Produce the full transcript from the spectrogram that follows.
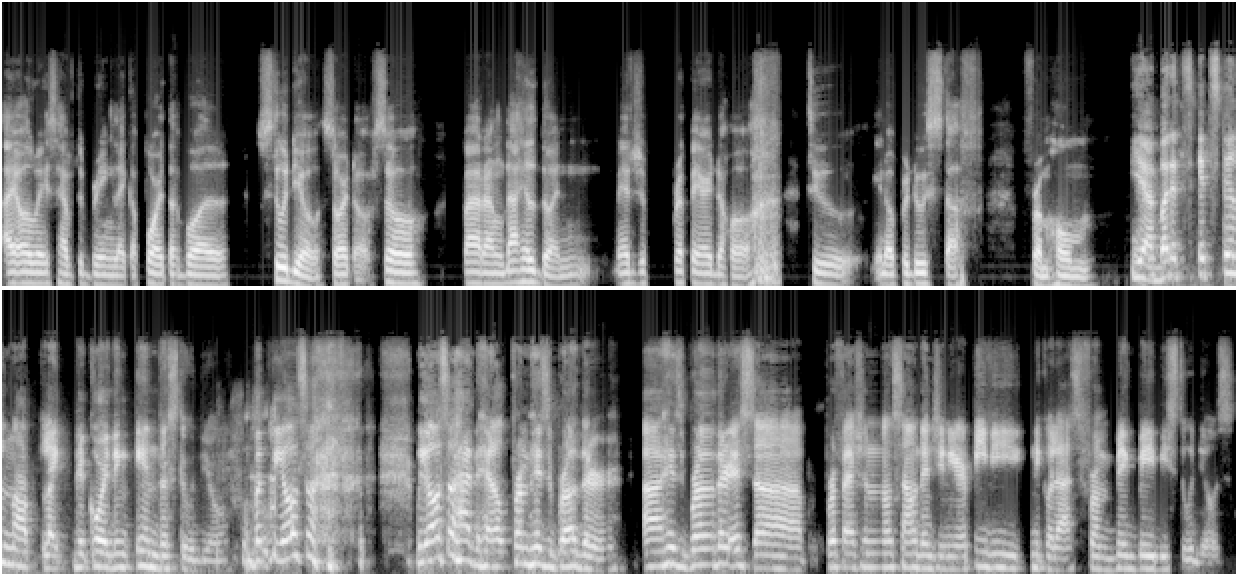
I always have to bring like a portable studio sort of. So parang dahil doon, medyo prepared ako to, you know, produce stuff from home. Yeah, but it's it's still not like recording in the studio. But we also we also had help from his brother. Uh, his brother is a professional sound engineer, PV Nicolas from Big Baby Studios.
